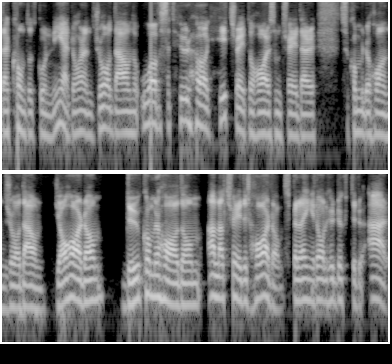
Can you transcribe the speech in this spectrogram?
där kontot går ner. Du har en drawdown och oavsett hur hög hitrate du har som trader så kommer du ha en drawdown. Jag har dem. Du kommer ha dem. Alla traders har dem. Spelar ingen roll hur duktig du är.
